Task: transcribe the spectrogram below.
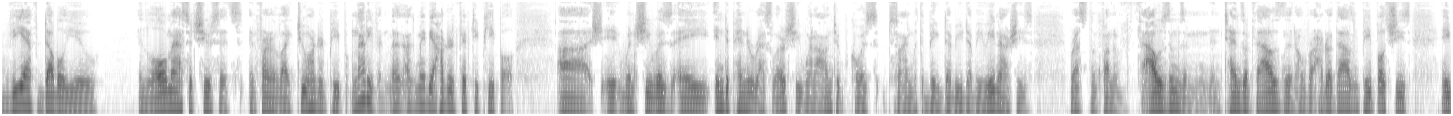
VFW in Lowell, Massachusetts, in front of like 200 people, not even uh, maybe 150 people. Uh, she, when she was a independent wrestler, she went on to, of course, sign with the big WWE. Now she's wrestled in front of thousands and, and tens of thousands and over 100,000 people. She's a,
